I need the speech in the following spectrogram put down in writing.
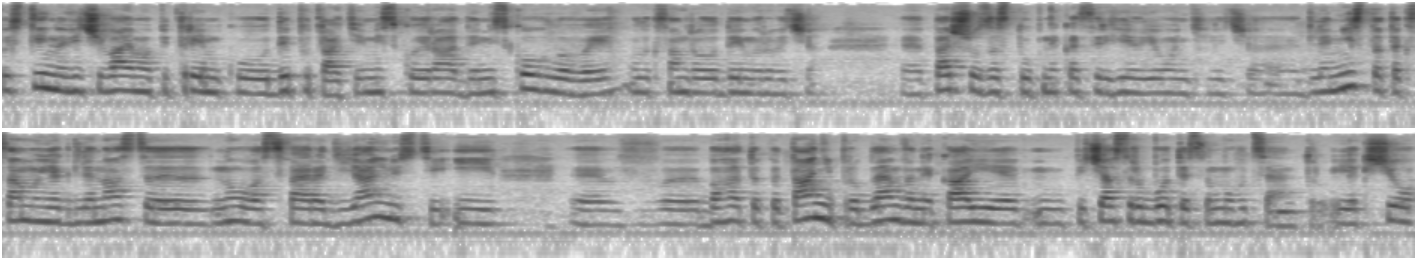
Постійно відчуваємо підтримку депутатів міської ради, міського голови Олександра Володимировича, е, першого заступника Сергія Леонтьєвича. Для міста, так само як для нас, це нова сфера діяльності і е, в багато питань і проблем виникає під час роботи самого центру. І якщо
